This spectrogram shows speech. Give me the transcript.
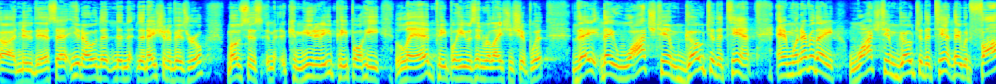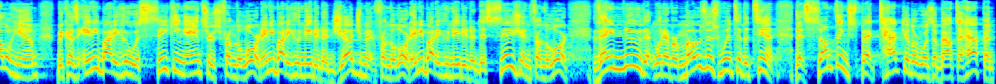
uh, knew this, uh, you know, the, the, the, nation of Israel, Moses' Moses' community, people he led, people he was in relationship with, they, they watched him go to the tent. And whenever they watched him go to the tent, they would follow him because anybody who was seeking answers from the Lord, anybody who needed a judgment from the Lord, anybody who needed a decision from the Lord, they knew that whenever Moses went to the tent, that something spectacular was about to happen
